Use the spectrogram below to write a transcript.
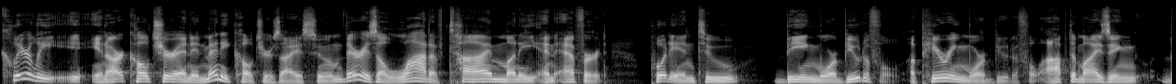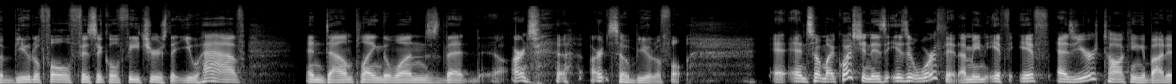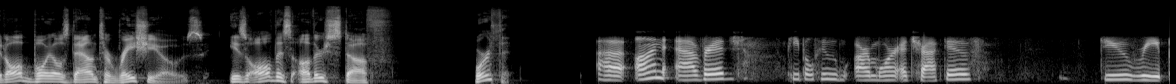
Clearly, in our culture and in many cultures, I assume, there is a lot of time, money, and effort put into being more beautiful, appearing more beautiful, optimizing the beautiful physical features that you have and downplaying the ones that aren't aren't so beautiful. And so my question is is it worth it? I mean, if if as you're talking about it all boils down to ratios, is all this other stuff worth it? Uh, on average, people who are more attractive do reap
